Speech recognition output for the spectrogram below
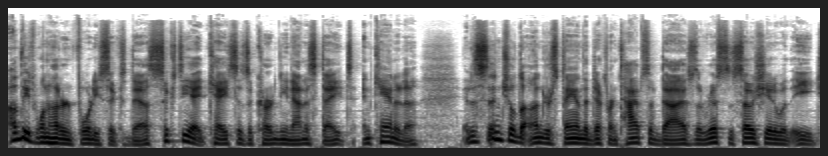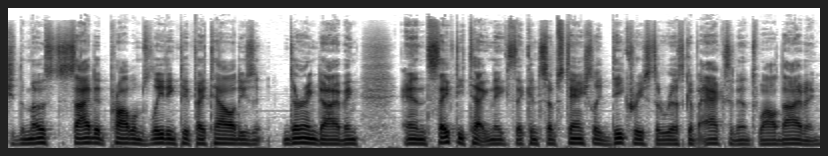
Of these 146 deaths, 68 cases occurred in the United States and Canada. It is essential to understand the different types of dives, the risks associated with each, the most cited problems leading to fatalities during diving, and safety techniques that can substantially decrease the risk of accidents while diving.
